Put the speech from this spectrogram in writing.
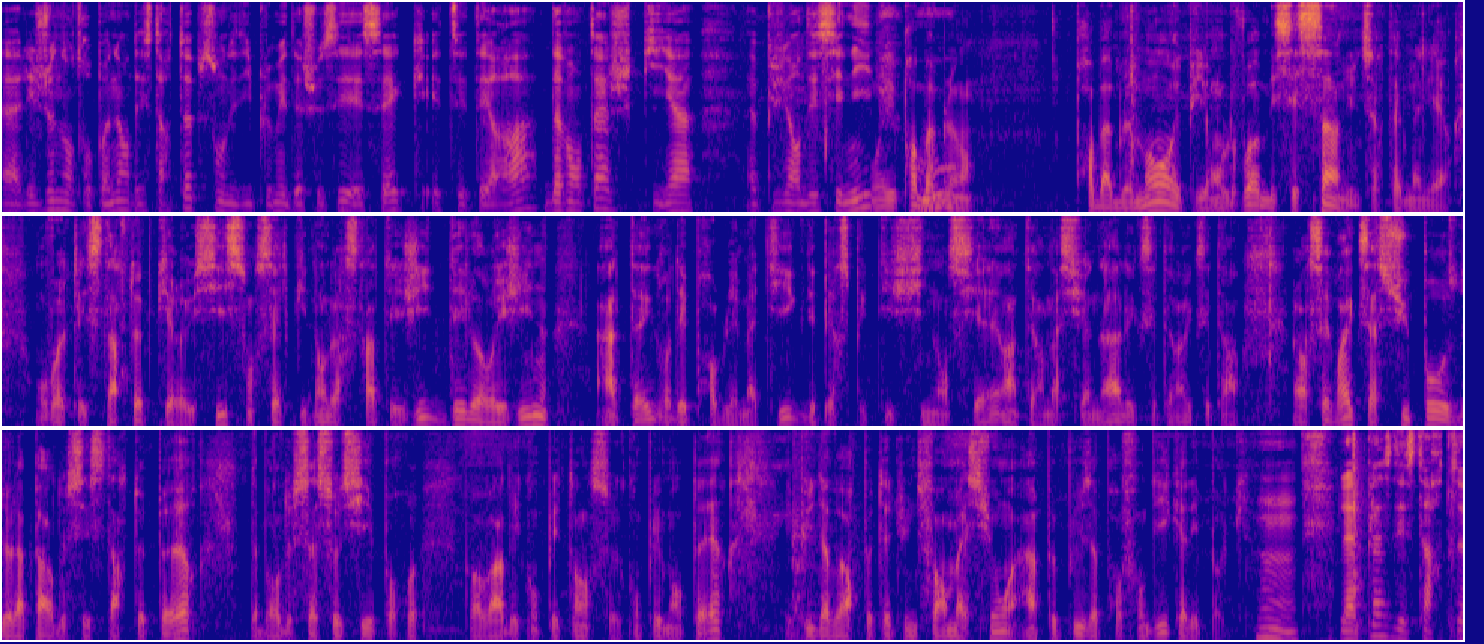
les jeunes entrepreneurs des startups sont des diplômés d'HEC, ESSEC, etc., davantage qu'il y a plusieurs décennies. Oui, probablement probablement, et puis on le voit, mais c'est sain d'une certaine manière. On voit que les startups qui réussissent sont celles qui, dans leur stratégie, dès l'origine, intègrent des problématiques, des perspectives financières, internationales, etc. etc. Alors c'est vrai que ça suppose de la part de ces start-upers, d'abord de s'associer pour, pour avoir des compétences complémentaires, et puis d'avoir peut-être une formation un peu plus approfondie qu'à l'époque. Hmm. La place des startups,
